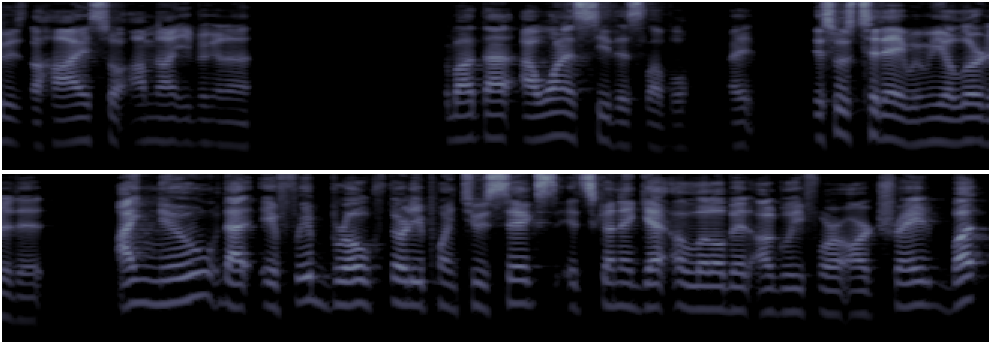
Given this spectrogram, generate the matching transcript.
is the high, so I'm not even going to about that. I want to see this level, right? This was today when we alerted it. I knew that if we broke 30.26, it's going to get a little bit ugly for our trade, but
